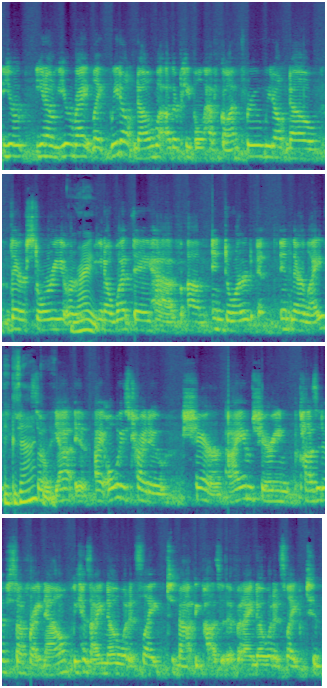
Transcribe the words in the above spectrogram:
you're, you know, you're right. Like, we don't know what other people have gone through. We don't know their story or, right. you know, what they have um, endured in, in, their life. Exactly. So, yeah, it, I always try to share. I am sharing positive stuff right now because I know what it's like to not be positive and I know what it's like to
